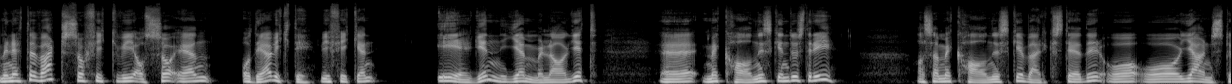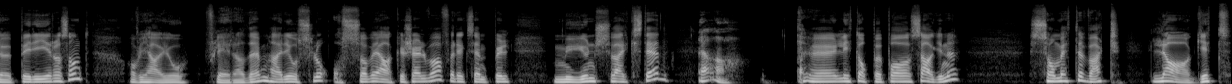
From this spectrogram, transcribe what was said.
Men etter hvert så fikk vi også en, og det er viktig, vi fikk en egen hjemmelaget eh, mekanisk industri. Altså mekaniske verksteder og, og jernstøperier og sånt. Og vi har jo flere av dem her i Oslo, også ved Akerselva, for eksempel Myrens verksted Ja. eh, litt oppe på Sagene, som etter hvert laget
